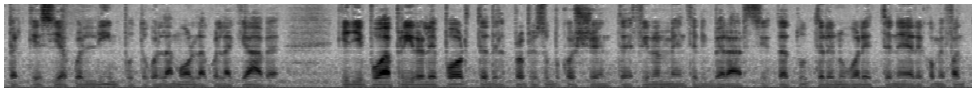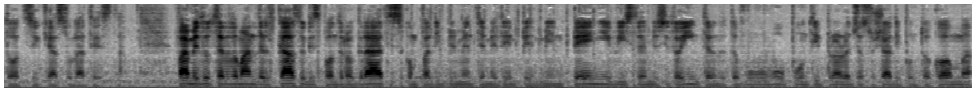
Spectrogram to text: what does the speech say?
perché sia quell'input, quella molla, quella chiave che gli può aprire le porte del proprio subconsciente e finalmente liberarsi da tutte le nuvolette nere come fantozzi che ha sulla testa. Fammi tutte le domande del caso, risponderò gratis, compatibilmente ai miei impegni. Visita il mio sito internet www.ipnologiassociati.com,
